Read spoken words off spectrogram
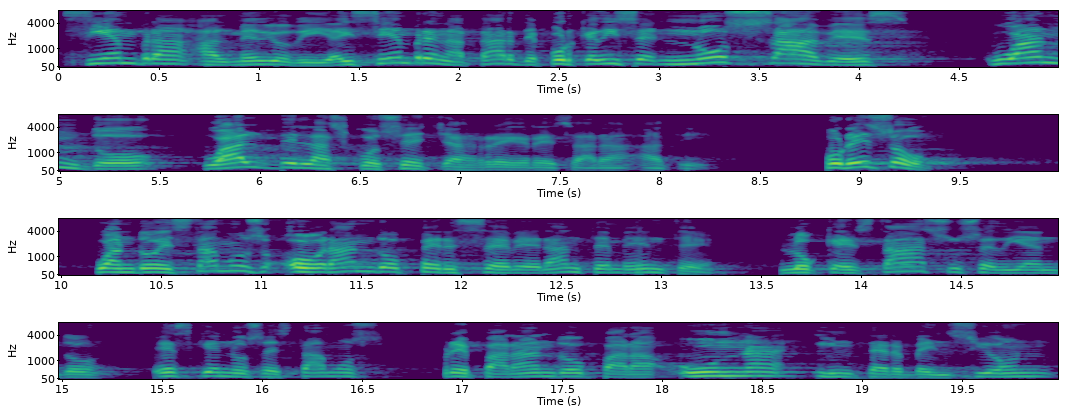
siembra al mediodía y siembra en la tarde, porque dice, no sabes cuándo, cuál de las cosechas regresará a ti. Por eso, cuando estamos orando perseverantemente, lo que está sucediendo es que nos estamos preparando para una intervención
